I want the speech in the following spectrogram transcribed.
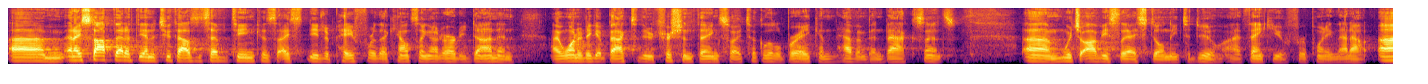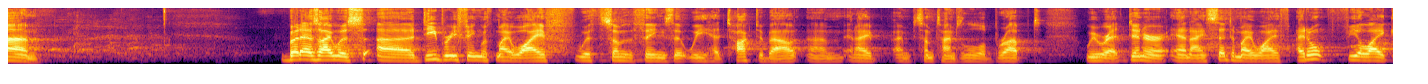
Um, and I stopped that at the end of 2017 because I needed to pay for the counseling I'd already done, and I wanted to get back to the nutrition thing, so I took a little break and haven't been back since um, which obviously I still need to do. Uh, thank you for pointing that out. Um, but as I was uh, debriefing with my wife with some of the things that we had talked about, um, and I, I'm sometimes a little abrupt, we were at dinner, and I said to my wife, I don't feel like,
